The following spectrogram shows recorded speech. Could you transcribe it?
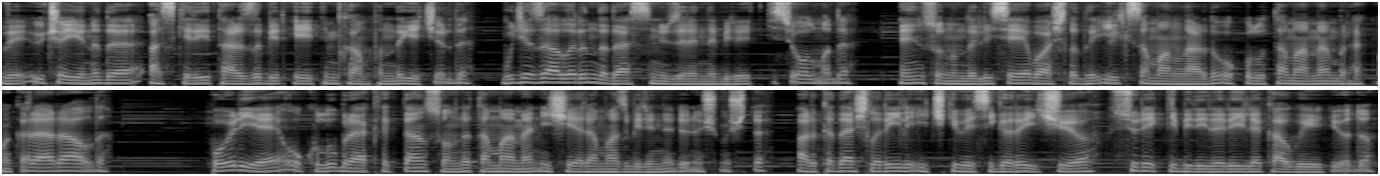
ve 3 ayını da askeri tarzda bir eğitim kampında geçirdi. Bu cezaların da Dustin üzerinde bir etkisi olmadı. En sonunda liseye başladığı ilk zamanlarda okulu tamamen bırakma kararı aldı. Poirier okulu bıraktıktan sonra tamamen işe yaramaz birine dönüşmüştü. Arkadaşlarıyla içki ve sigara içiyor, sürekli birileriyle kavga ediyordu.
